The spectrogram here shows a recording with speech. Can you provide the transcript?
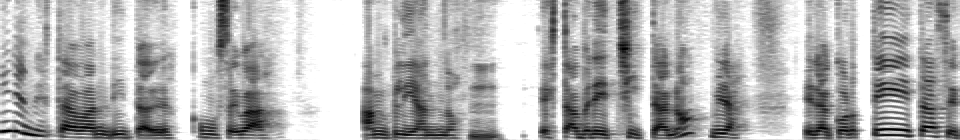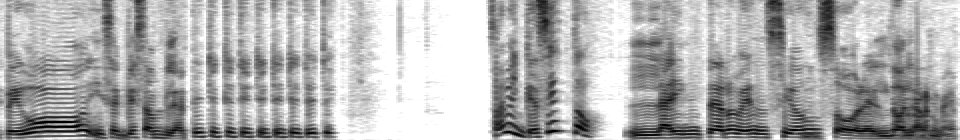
Miren esta bandita de cómo se va ampliando. Mm. Esta brechita, ¿no? Mira, era cortita, se pegó y se empieza a ampliar. ¿Saben qué es esto? La intervención sobre el dólar Claro. MEP.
